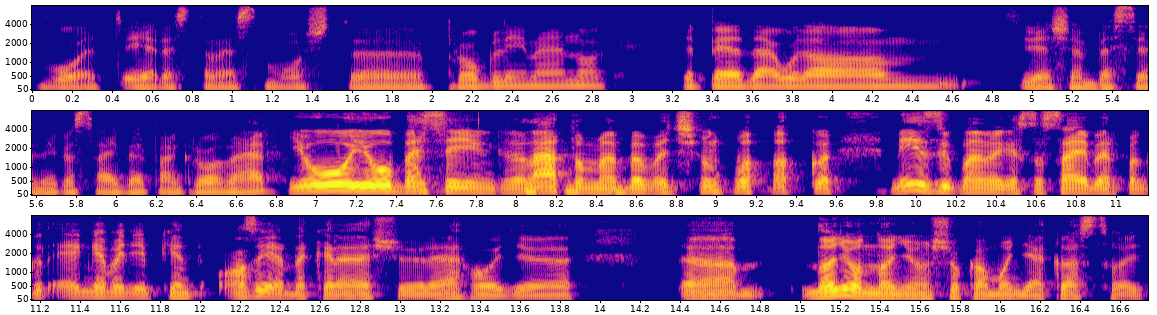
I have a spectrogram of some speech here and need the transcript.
volt, éreztem ezt most uh, problémának, de például a, szívesen beszélnék a Cyberpunkról már. Jó, jó, beszéljünk, látom már be vagyunk, akkor nézzük már meg ezt a Cyberpunkot. Engem egyébként az érdekel elsőre, hogy nagyon-nagyon sokan mondják azt, hogy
